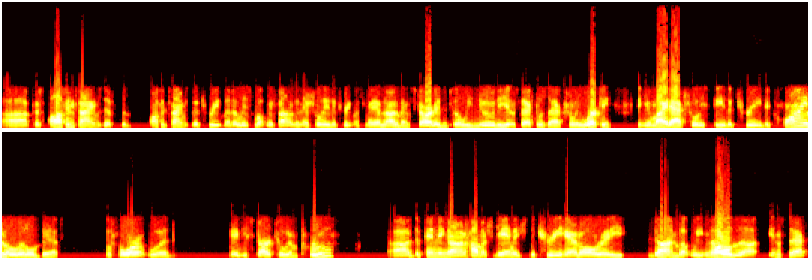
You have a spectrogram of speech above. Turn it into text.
because oftentimes if the oftentimes the treatment, at least what we found initially, the treatments may have not have been started until we knew the insect was actually working, and you might actually see the tree decline a little bit before it would maybe start to improve, uh, depending on how much damage the tree had already done. But we know the insect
